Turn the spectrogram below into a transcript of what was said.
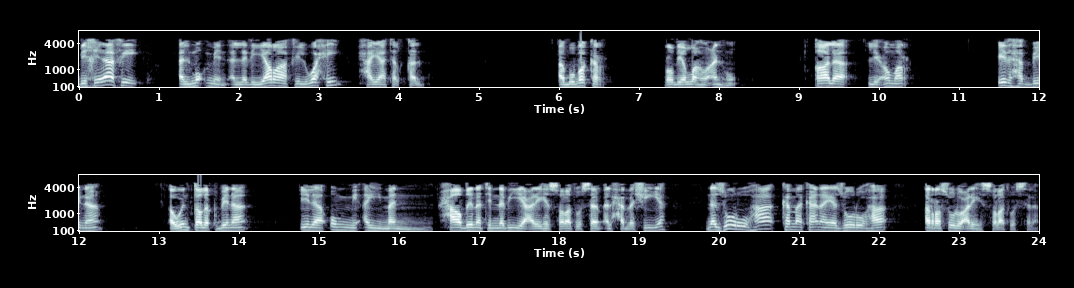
بخلاف المؤمن الذي يرى في الوحي حياة القلب. أبو بكر رضي الله عنه قال لعمر اذهب بنا أو انطلق بنا إلى أم أيمن حاضنة النبي عليه الصلاة والسلام الحبشية نزورها كما كان يزورها الرسول عليه الصلاة والسلام.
